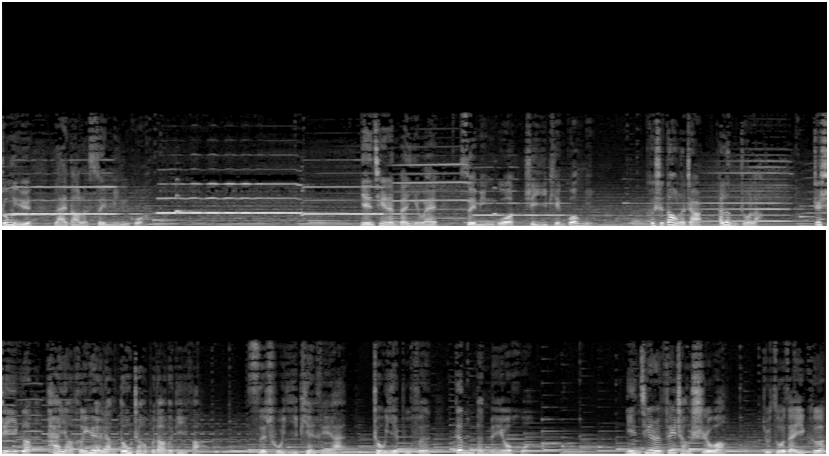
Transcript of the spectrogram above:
终于来到了燧民国。年轻人本以为遂民国是一片光明，可是到了这儿，他愣住了。这是一个太阳和月亮都照不到的地方，四处一片黑暗，昼夜不分，根本没有火。年轻人非常失望，就坐在一棵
